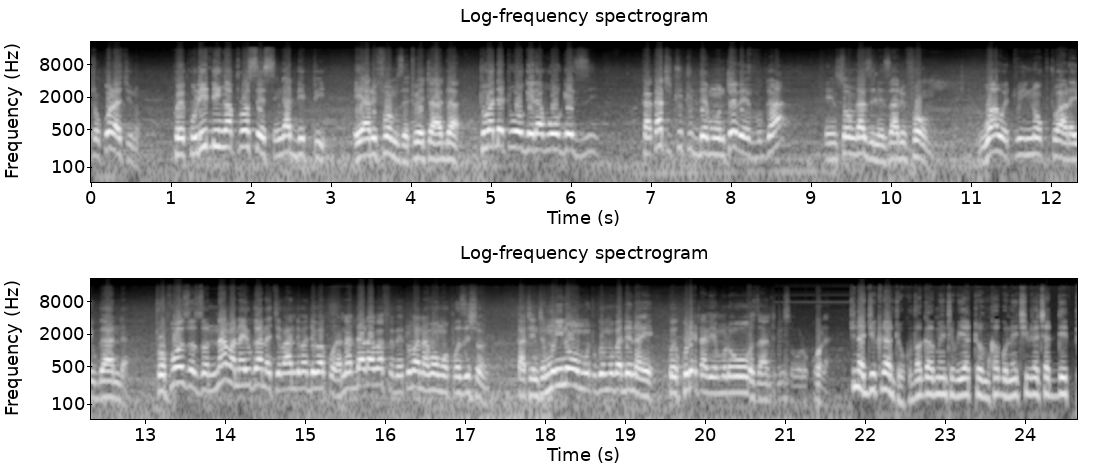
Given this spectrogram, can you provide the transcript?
Tokola kino. Kwe kuleadinga process nga dp eya reforms zetwetaaga tubadde twogera bwogezi. Kakati tutudde mu ntebe evuga ensonga zino eza reform. Waawe tulina okutwala uganda. Proposal zonna bannayuganda kye bandibadde bakola naddala baffe betuba nabo mu opposition kati nti mulina omuntu gwe mubadde naye kwe kuleeta bye mulowooza nti bisobola okukola. Kinajjukira nti okuva gavumenti bwe yatta omukago n'ekibiina kya dp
